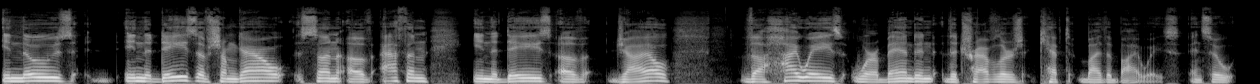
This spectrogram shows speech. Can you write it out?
in those in the days of Shamgar son of Athan in the days of Jael the highways were abandoned, the travelers kept by the byways. And so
